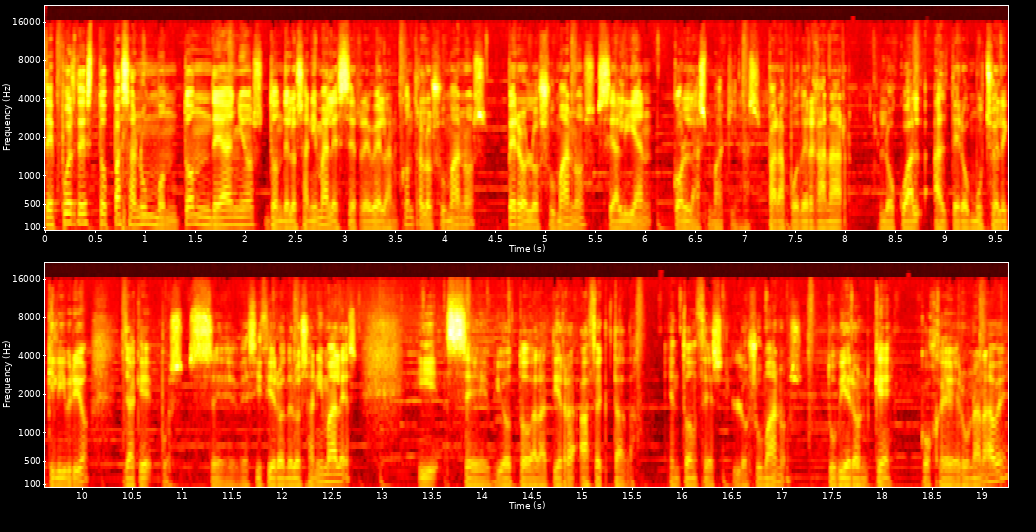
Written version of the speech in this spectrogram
Después de esto pasan un montón de años donde los animales se rebelan contra los humanos, pero los humanos se alían con las máquinas para poder ganar, lo cual alteró mucho el equilibrio, ya que pues se deshicieron de los animales y se vio toda la Tierra afectada. Entonces los humanos tuvieron que coger una nave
